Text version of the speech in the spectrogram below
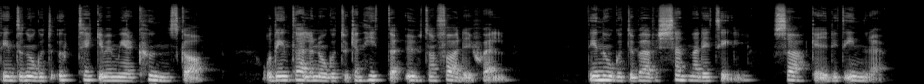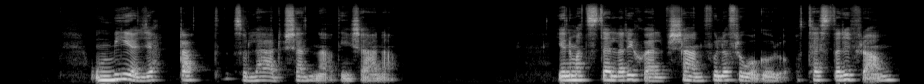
Det är inte något du upptäcker med mer kunskap. Och det är inte heller något du kan hitta utanför dig själv. Det är något du behöver känna dig till, söka i ditt inre. Och med hjärtat så lär du känna din kärna. Genom att ställa dig själv kärnfulla frågor och testa dig fram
